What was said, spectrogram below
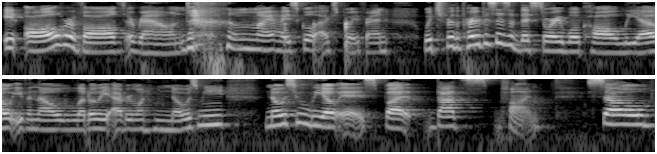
it all revolved around my high school ex boyfriend, which, for the purposes of this story, we'll call Leo, even though literally everyone who knows me knows who Leo is, but that's fine. So,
